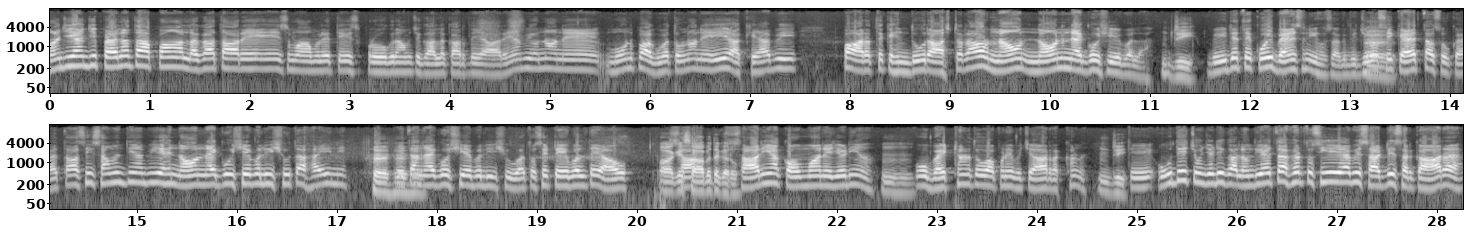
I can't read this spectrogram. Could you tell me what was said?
ਹਾਂਜੀ ਹਾਂਜੀ, ਪਹਿਲਾਂ ਤਾਂ ਆਪਾਂ ਲਗਾਤਾਰ ਇਸ ਮਾਮਲੇ ਤੇ ਇਸ ਪ੍ਰੋਗਰਾਮ 'ਚ ਗੱਲ ਕਰਦੇ ਆ ਰਹੇ ਹਾਂ ਵੀ ਉਹਨਾਂ ਨੇ, ਮੋਹਨ ਭਾਗਵਤ ਉਹਨਾਂ ਨੇ ਇਹ ਆਖਿਆ ਵੀ ਭਾਰਤ ਇੱਕ ਹਿੰਦੂ ਰਾਸ਼ਟਰ ਆ ਔਰ ਨਾਨ ਨੈਗੋਸ਼ੀਏਬਲ ਆ। ਜੀ। ਵੀ ਇਹਦੇ ਤੇ ਕੋਈ ਬਹਿਸ ਨਹੀਂ ਹੋ ਸਕਦੀ। ਜੋ ਅਸੀਂ ਕਹਿਤਾ ਸੋ ਕਹਿਤਾ ਅਸੀਂ ਸਮਝਦੇ ਹਾਂ ਵੀ ਇਹ ਨਾਨ ਨੈਗੋਸ਼ੀਏਬਲ ਇਸ਼ੂ ਤਾਂ ਹੈ ਹੀ ਨਹੀਂ। ਇਹ ਤਾਂ ਨੈਗੋਸ਼ੀਏਬਲ ਇਸ਼ੂ ਆ। ਤੁਸੀਂ ਟੇਬਲ ਤੇ ਆਓ। ਆ ਕੇ ਸਾਬਤ ਕਰੋ। ਸਾਰੀਆਂ ਕੌਮਾਂ ਨੇ ਜਿਹੜੀਆਂ ਉਹ ਬੈਠਣ ਤੋਂ ਆਪਣੇ ਵਿਚਾਰ ਰੱਖਣ ਤੇ ਉਹਦੇ ਚੋਂ ਜਿਹੜੀ ਗੱਲ ਹੁੰਦੀ ਹੈ ਤਾਂ ਫਿਰ ਤੁਸੀਂ ਇਹ ਆ ਵੀ ਸਾਡੀ ਸਰਕਾਰ ਹੈ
